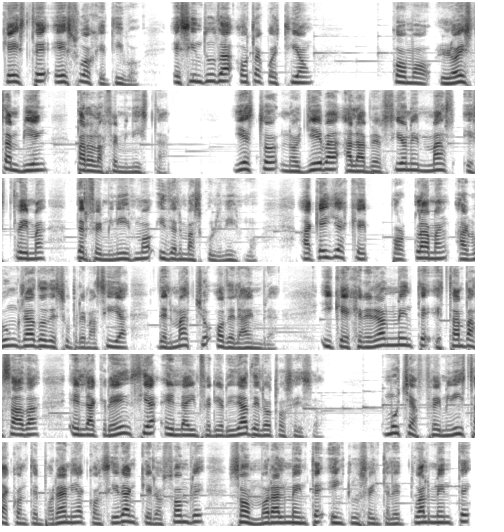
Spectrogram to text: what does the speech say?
que este es su objetivo. Es sin duda otra cuestión como lo es también para las feministas y esto nos lleva a las versiones más extremas del feminismo y del masculinismo, aquellas que proclaman algún grado de supremacía del macho o de la hembra, y que generalmente están basadas en la creencia en la inferioridad del otro sexo. Muchas feministas contemporáneas consideran que los hombres son moralmente e incluso intelectualmente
